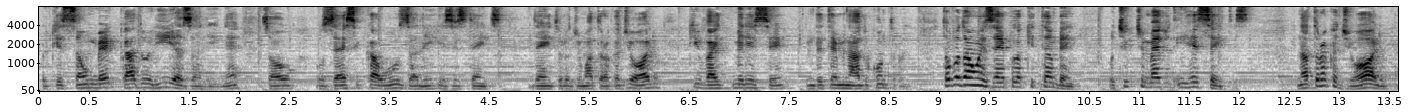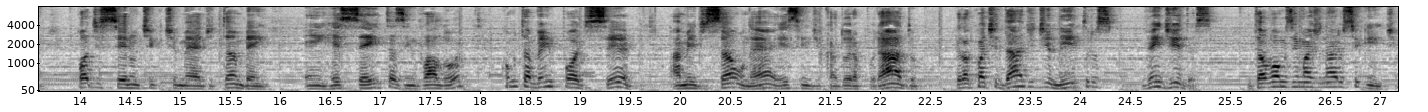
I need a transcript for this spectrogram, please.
porque são mercadorias ali, né? São os SKUs ali existentes dentro de uma troca de óleo que vai merecer um determinado controle. Então vou dar um exemplo aqui também, o ticket médio em receitas. Na troca de óleo, pode ser um ticket médio também em receitas, em valor, como também pode ser a medição, né, esse indicador apurado, pela quantidade de litros vendidas. Então vamos imaginar o seguinte:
